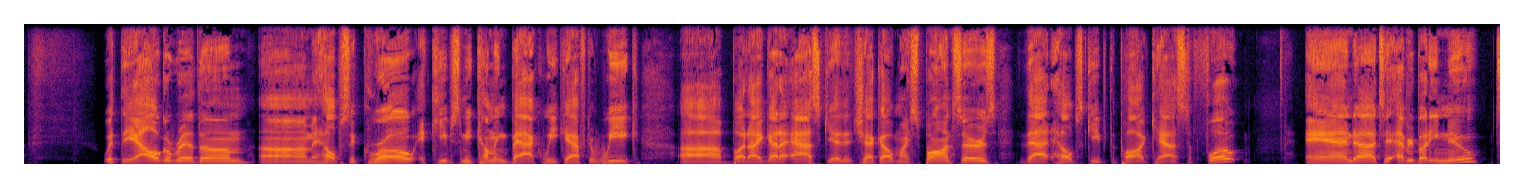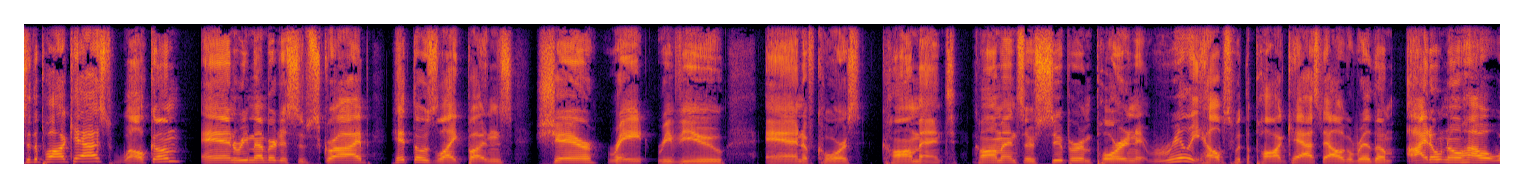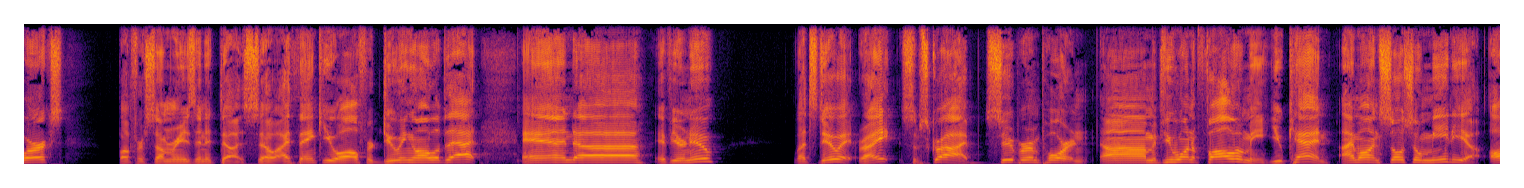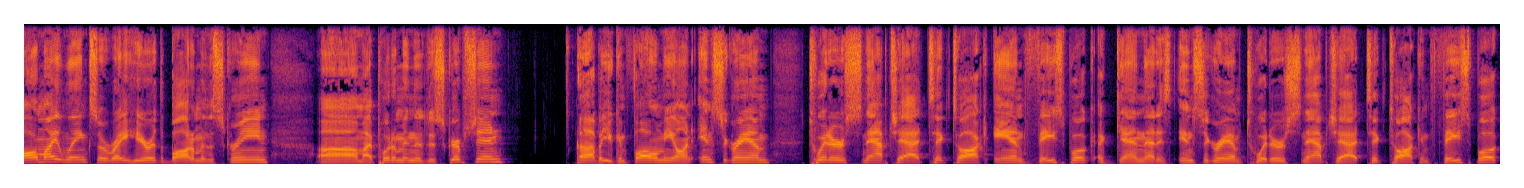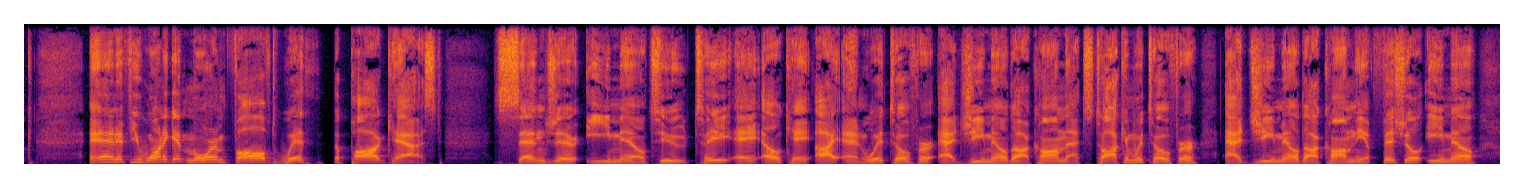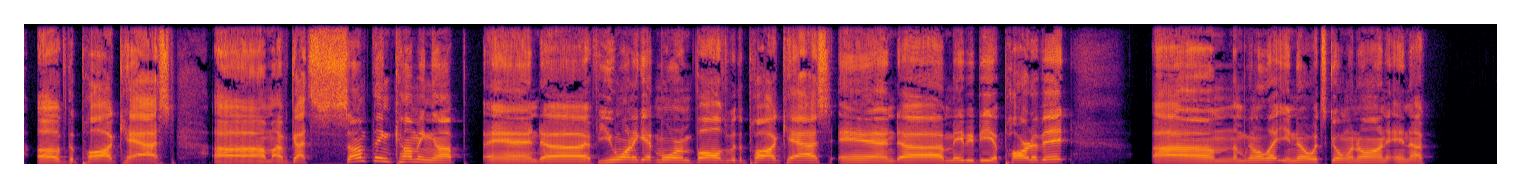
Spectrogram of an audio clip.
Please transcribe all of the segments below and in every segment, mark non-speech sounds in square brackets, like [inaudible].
with the algorithm. Um, it helps it grow. It keeps me coming back week after week. Uh, but I got to ask you to check out my sponsors. That helps keep the podcast afloat. And uh, to everybody new to the podcast, welcome. And remember to subscribe, hit those like buttons, share, rate, review, and of course, comment. Comments are super important. It really helps with the podcast algorithm. I don't know how it works, but for some reason it does. So I thank you all for doing all of that. And uh, if you're new, let's do it, right? Subscribe, super important. Um, if you want to follow me, you can. I'm on social media. All my links are right here at the bottom of the screen. Um, I put them in the description. Uh, but you can follow me on Instagram, Twitter, Snapchat, TikTok, and Facebook. Again, that is Instagram, Twitter, Snapchat, TikTok, and Facebook. And if you want to get more involved with the podcast, send your email to T-A-L-K-I-N with Topher at gmail.com. That's talking with Topher at gmail.com, the official email of the podcast. Um, I've got something coming up, and uh, if you want to get more involved with the podcast and uh, maybe be a part of it, um, I'm going to let you know what's going on in a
